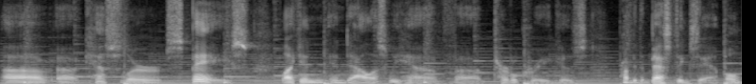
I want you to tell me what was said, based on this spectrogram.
uh, uh, Kessler space, like in, in Dallas, we have uh, Turtle Creek is probably the best example.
